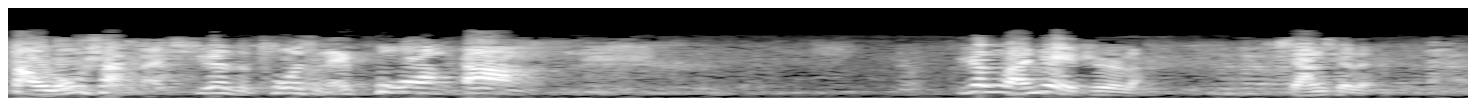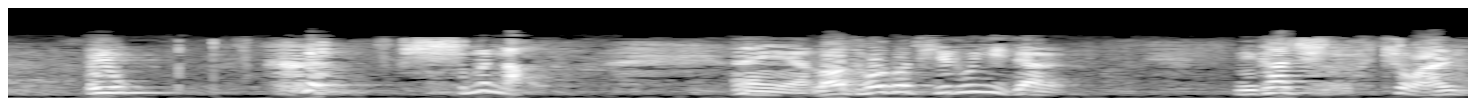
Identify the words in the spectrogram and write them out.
到楼上把靴子脱下来，咣当。扔完这只了，想起来，哎呦，呵，什么脑？哎呀，老头都提出意见了。你看这玩意儿，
